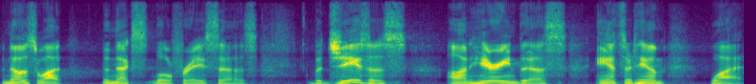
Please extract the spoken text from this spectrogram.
But notice what the next little phrase says. But Jesus, on hearing this, answered him, What?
